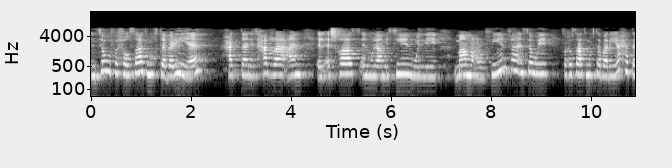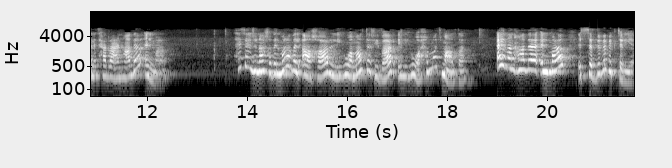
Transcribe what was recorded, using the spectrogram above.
نسوي فحوصات مختبرية حتى نتحرى عن الأشخاص الملامسين واللي ما معروفين فنسوي فحوصات مختبرية حتى نتحرى عن هذا المرض. هسه نجي ناخذ المرض الآخر اللي هو مالتا فيفر اللي هو حمى مالطا أيضا هذا المرض تسببه بكتيريا.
